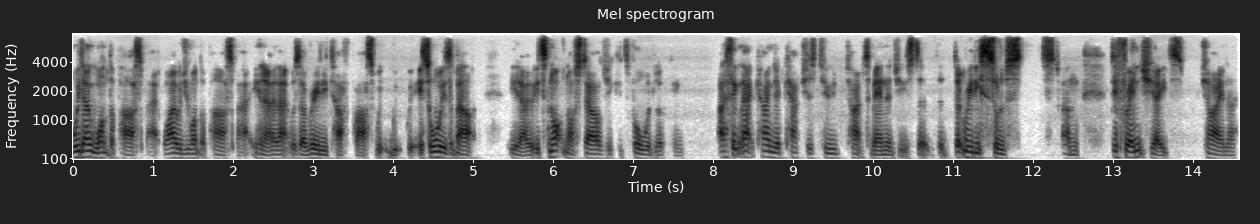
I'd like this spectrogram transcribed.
we don't want the past back. Why would you want the past back? You know, that was a really tough past. We, we, it's always about, you know, it's not nostalgic; it's forward looking. I think that kind of captures two types of energies that that, that really sort of um, differentiates China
